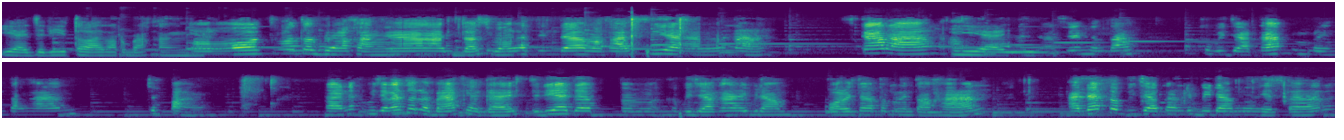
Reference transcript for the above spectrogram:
Iya, jadi itu latar belakangnya. Oh, itu latar belakangnya. Jelas banget Dinda, makasih ya. Nah, sekarang aku Iya, mau iya. tentang kebijakan pemerintahan Jepang. Nah, ini kebijakan itu ada banyak ya guys. Jadi ada kebijakan di bidang politik dan pemerintahan, ada kebijakan di bidang militer,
